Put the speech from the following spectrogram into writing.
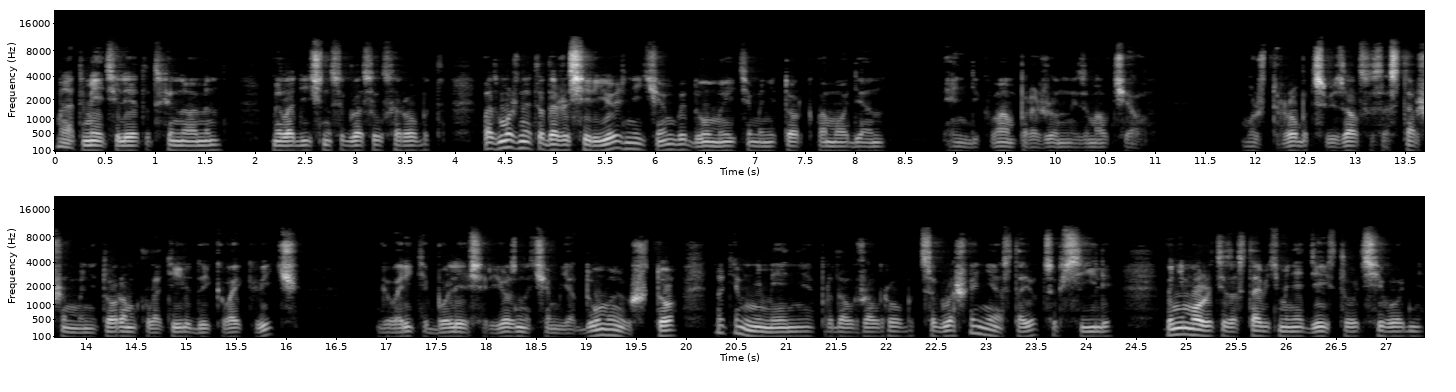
Мы отметили этот феномен. — мелодично согласился робот. «Возможно, это даже серьезнее, чем вы думаете, монитор Квамодиан». Энди Квам, пораженный, замолчал. «Может, робот связался со старшим монитором Клотильдой Квайквич?» «Говорите более серьезно, чем я думаю, что...» «Но, тем не менее, — продолжал робот, — соглашение остается в силе. Вы не можете заставить меня действовать сегодня.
